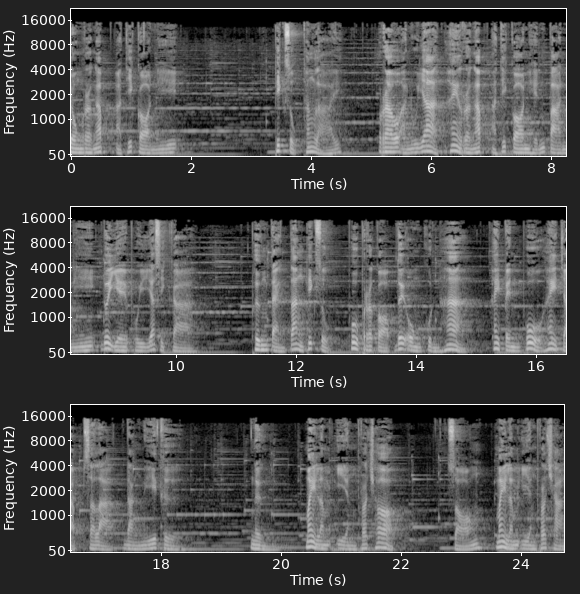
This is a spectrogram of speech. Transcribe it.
จงระงับอธิกรณ์นี้ ภิกษุทั้งหลาย เราอนุญาตให้ระงับอธิกรณ์เห็นปานนี้ด้วยเยพุยยสิกา พึงแต่งตั้งภิกษุผู้ประกอบด้วยองค์คุณห้าให้เป็นผู้ให้จับสลากดังนี้คือ 1. ไม่ลำเอียงเพราะชอบ 2. ไม่ลำเอียงเพราะชัง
